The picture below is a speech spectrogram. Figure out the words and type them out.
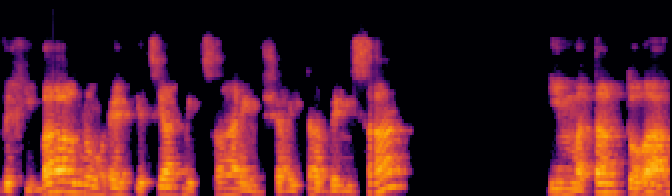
וחיברנו את יציאת מצרים שהייתה בניסן עם מתן תורה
